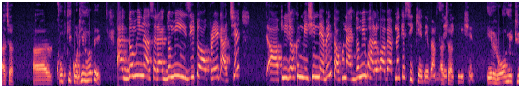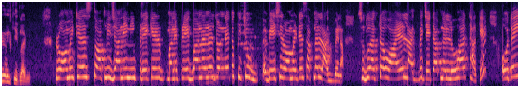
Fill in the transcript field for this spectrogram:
আচ্ছা আর খুব কি কঠিন হবে? একদমই না স্যার একদমই ইজি টু অপারেট আছে। আপনি যখন মেশিন নেবেন তখন একদমই ভালোভাবে আপনাকে শিখিয়ে দেবে আমাদের আচ্ছা। টেকনিশিয়ান এর র মেটেরিয়াল কি লাগে র মেটেরিয়ালস তো আপনি জানেনই প্রেকের মানে প্রেক বানানোর জন্য তো কিছু বেশি র মেটেরিয়ালস আপনার লাগবে না। শুধু একটা ওয়্যার লাগবে যেটা আপনার লোহার থাকে ওটাই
